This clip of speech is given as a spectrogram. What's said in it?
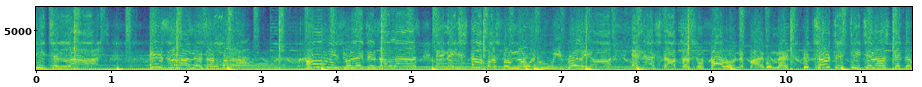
Teaching lies. Islam is a lie. All these religions are lies, and they stop us from knowing who we really are, and that stops us from following the Bible, man. The church is teaching us that the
